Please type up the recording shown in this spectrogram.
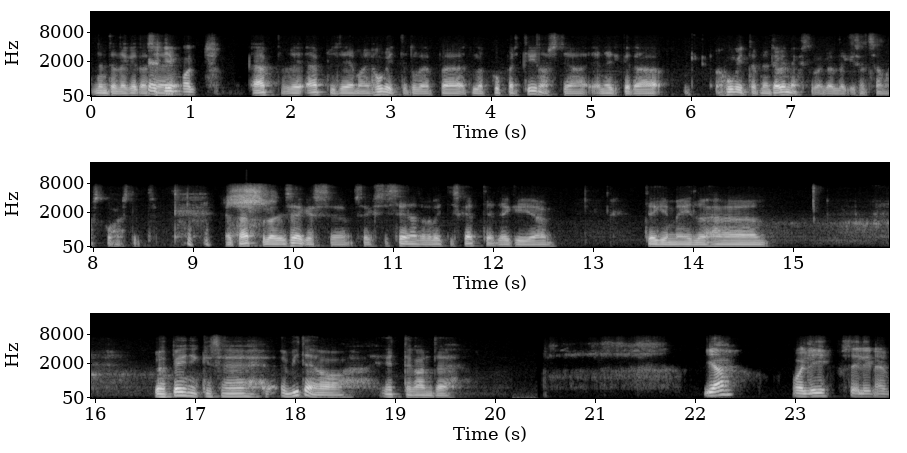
nendele, keda see Apple'i, Apple'i teema ei huvita, tuleb, tuleb Cupertinost ja, ja neid, keda huvitab, nende õnneks tuleb jällegi sealtsamast kohast, et, et Apple oli see, kes, see, kes siis see nädal võttis kätte ja tegi, tegi meil ühe, ühe peenikese video ettekande. Jah, oli selline,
